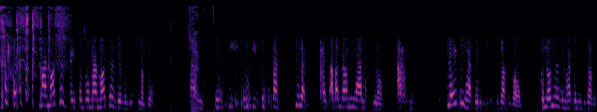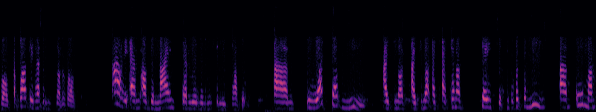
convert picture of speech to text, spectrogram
my motto is very simple. My motto is revolution of death. Um, we, we, it's like, as Abandamiya, you know, um, slavery happened, it did not evolve. Colonialism happened, it did not evolve. Apartheid happened, it did not evolve. I am of the mind that revolution needs to happen. Um, what that means, I do not, I do not, I, I cannot say to people. But for me, um, Umam,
